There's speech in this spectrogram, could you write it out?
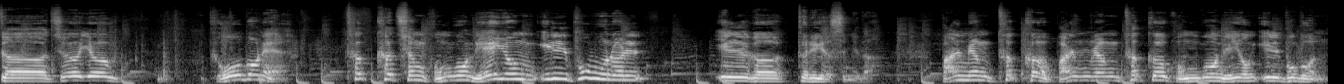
저, 저, 여, 교본에 특허청 공고 내용 일부분을 읽어 드리겠습니다. 발명 특허, 발명 특허 공고 내용 일부분.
